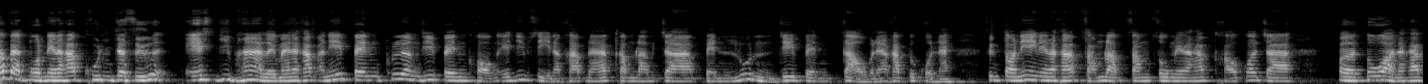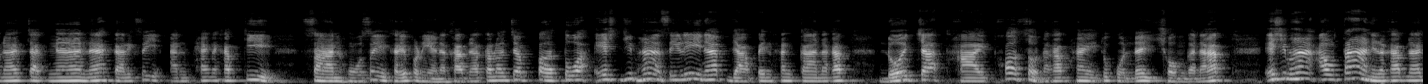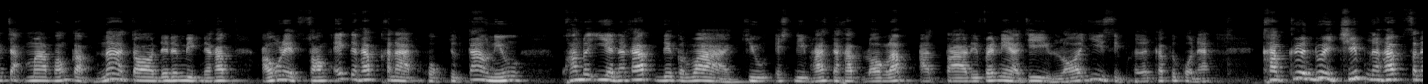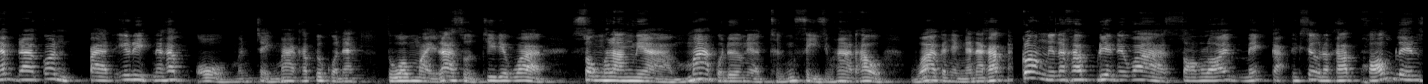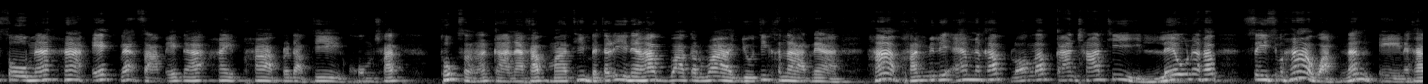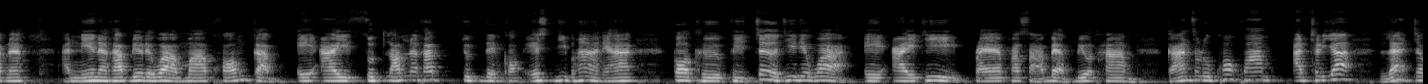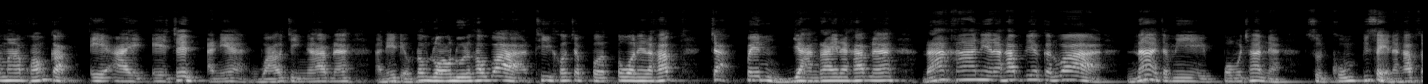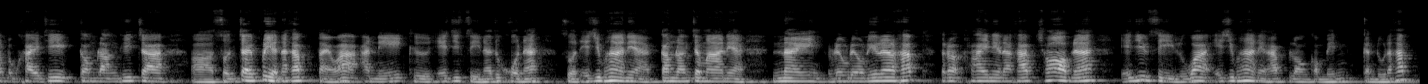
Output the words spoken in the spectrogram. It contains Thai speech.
ถ้าแบตหมดเนี่ยนะครับ คุณจะซื้อ S25 เลยไหมนะครับ อันนี้เป็นเครื่องที่เป็นของ S24 นะครับนะกำลังจะเป็นรุ่นที่เป็นเก่าไปแล้วนะครับทุกคนนะ ซึ่งตอนนี้เองเนี่ยนะครับสำหรับซัมซุงเนี่ยนะครับ เขาก็จะ เปิดตัวนะครับนะจัดงานนะ Galaxy Unpack นะครับที่ซานโฮเซแคลิฟอร์เนียนะครับนะกำลังจะเปิดตัว S25 ซีรีส์นะครับอย่างเป็นทางการนะครับ โดยจะถ่ายทอดสดนะครับให้ทุกคนได้ชมกันนะครับ H15 Ultra เนี่ยนะครับนะจะมาพร้อมกับหน้าจอ Dynamic นะครับ AMOLED 2X นะครับขนาด 6.9 นิ้ว ความละเอียดนะครับเรียกกันว่า QHD Plus นะครับรองรับอัตรา refresh เนี่ยที่ 120 Hz ครับทุกคนนะ ขับเคลื่อนด้วยชิปนะครับ Snapdragon 8 Elix นะครับ โอ้ มันเจ๋งมากครับทุกคนนะ ตัวใหม่ล่าสุดที่เรียกว่าทรงพลังเนี่ยมากกว่าเดิมเนี่ยถึง 45 เท่าว่ากันอย่างนั้นนะครับ กล้องเนี่ยนะครับเรียกได้ว่า 200 เมกะพิกเซลนะครับ พร้อมเลนส์ซูมนะ 5x และ 3x นะฮะให้ภาพระดับที่คมชัด ทุกสถานการณ์นะครับ มาที่แบตเตอรี่นะครับ ว่ากันว่าอยู่ที่ขนาดเนี่ย 5,000 มิลลิแอมนะครับ รองรับการชาร์จที่เร็วนะครับ 45 วัตต์นั่นเองนะครับนะ อันนี้นะครับเรียกได้ว่ามาพร้อมกับ AI สุดล้ำนะครับ จุดเด่นของ S25 เนี่ยฮะ ก็คือฟีเจอร์ที่เรียกว่า AI ที่แปลภาษาแบบเรียลไทม์ การสรุปข้อความอัจฉริยะ และจะมาพร้อมกับ AI Agent อันเนี้ยว้าวจริงนะครับนะ อันนี้เดี๋ยวต้องลองดูนะครับว่าที่เขาจะเปิดตัวเนี่ยนะครับ จะเป็นอย่างไรนะครับนะ ราคาเนี่ยนะครับเรียกกันว่า น่าจะมีโปรโมชั่นเนี่ยสุดคุ้มพิเศษนะครับสำหรับใครที่กำลังที่จะสนใจเปลี่ยนนะครับ แต่ว่าอันนี้คือ H24 นะทุกคนนะส่วน H25 เนี่ยกำลังจะมาเนี่ยในเร็วๆนี้นะครับสำหรับใครเนี่ยนะครับชอบนะ H24 หรือว่า H25 เนี่ยครับลองคอมเมนต์กันดูนะครับ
